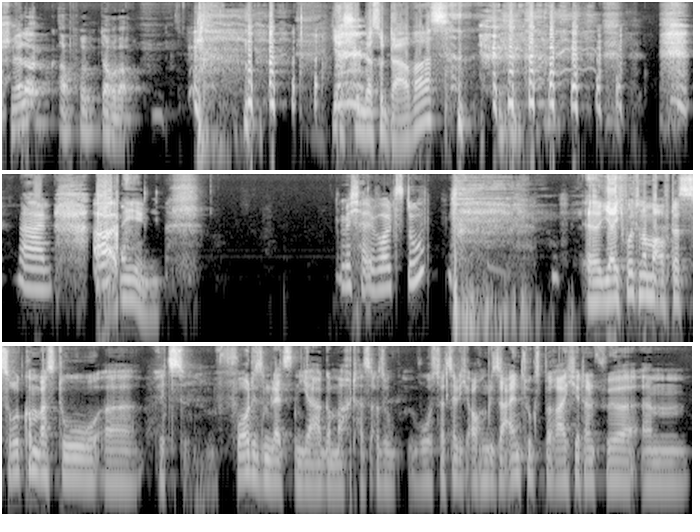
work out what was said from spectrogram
schneller abrupt darüber. Ja, schön, dass du da warst. Nein. Uh, Nein. Michael, wolltest du? Äh, ja, ich wollte nochmal auf das zurückkommen, was du äh, jetzt vor diesem letzten Jahr gemacht hast, also wo es tatsächlich auch um diese Einzugsbereiche dann für ähm,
